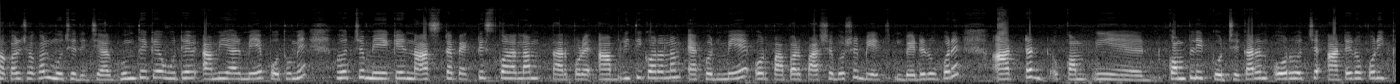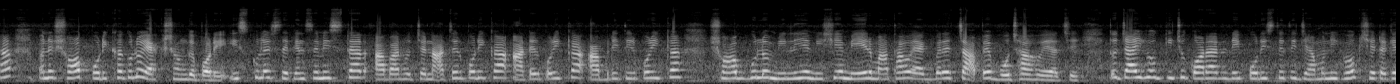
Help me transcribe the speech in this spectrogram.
সকাল সকাল মুছে দিচ্ছি। আর ঘুম থেকে উঠে আমি আর মেয়ে প্রথমে হচ্ছে মেয়েকে নাচটা প্র্যাকটিস করালাম, তারপরে আবৃত্তি করালাম। এখন মেয়ে ওর পাপার পাশে বসে বেডের উপরে আর্টটা কমপ্লিট করছে। কারণ ওর হচ্ছে আর্টেরও পরীক্ষা মানে সব পরীক্ষাগুলো একসঙ্গে পড়ে। স্কুলের সেকেন্ড সেমিস্টার আবার হচ্ছে নাচের পরীক্ষা আর্টের পরীক্ষা, আবৃত্তির পরীক্ষা সবগুলো মিলিয়ে মিশিয়ে মেয়ের মাথাও একবারে চাপে বোঝা হয়ে আছে। তো যাই হোক, কিছু করার এই পরিস্থিতি যেমনই হোক, সেটাকে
